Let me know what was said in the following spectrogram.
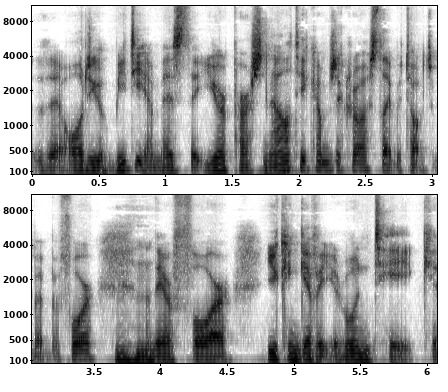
the audio medium is that your personality comes across, like we talked about before, mm-hmm. and therefore you can give it your own take.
